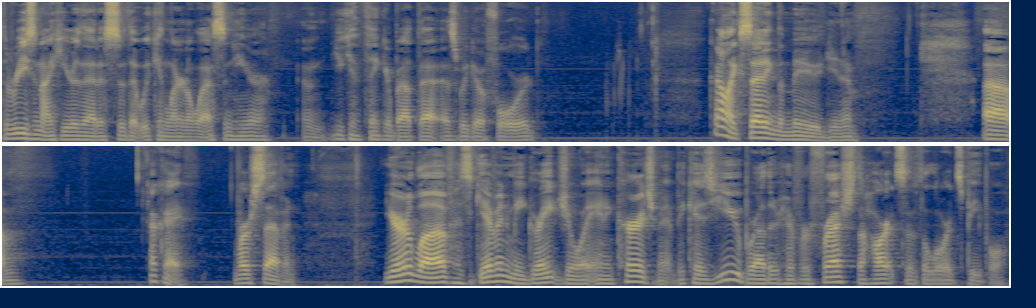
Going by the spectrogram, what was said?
the reason i hear that is so that we can learn a lesson here and you can think about that as we go forward kind of like setting the mood you know um, okay verse 7 your love has given me great joy and encouragement because you brother have refreshed the hearts of the lord's people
